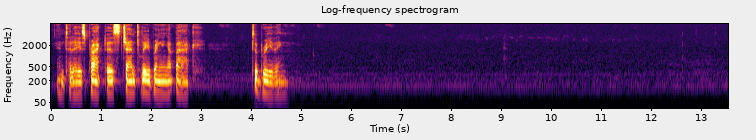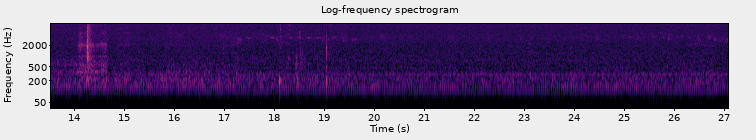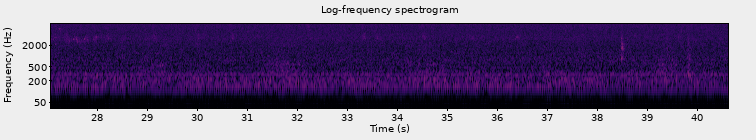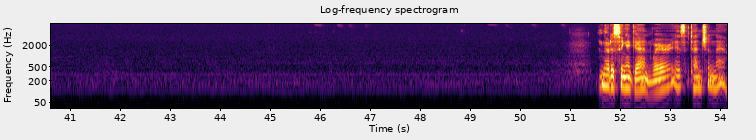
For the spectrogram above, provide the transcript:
in today's practice, gently bringing it back to breathing. Noticing again, where is attention now?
